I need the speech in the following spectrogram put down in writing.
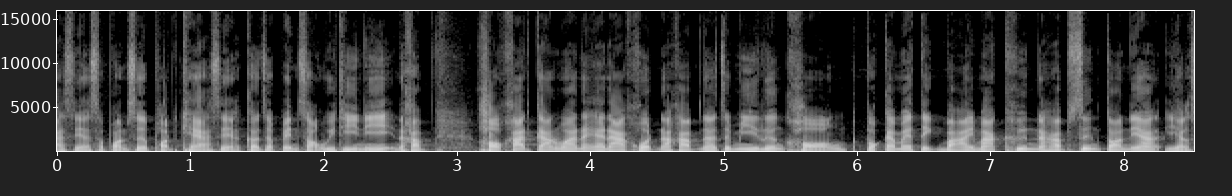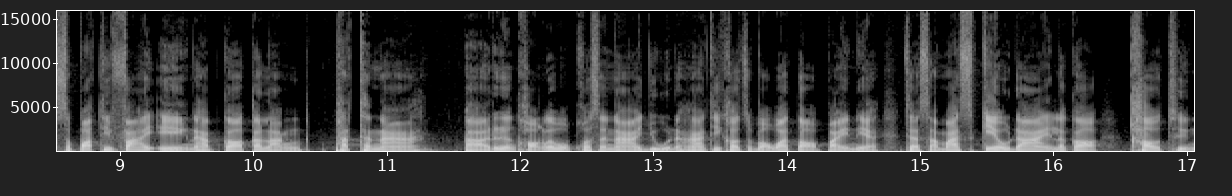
สต์เนี่ยสปอนเซอร์พอดแคสต์เนี่ยก็จะเป็น 2 วิธีนี้นะครับเขาคาดการว่าในอนาคตนะครับน่าจะมีเรื่องของ programmatic buy มากขึ้นนะครับ ซึ่งตอนนี้อย่าง Spotify เองนะครับก็กำลังพัฒนาเรื่องของระบบโฆษณาอยู่นะฮะที่เขาจะบอกว่าต่อไปเนี่ยจะสามารถสเกลได้แล้วก็เข้าถึง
